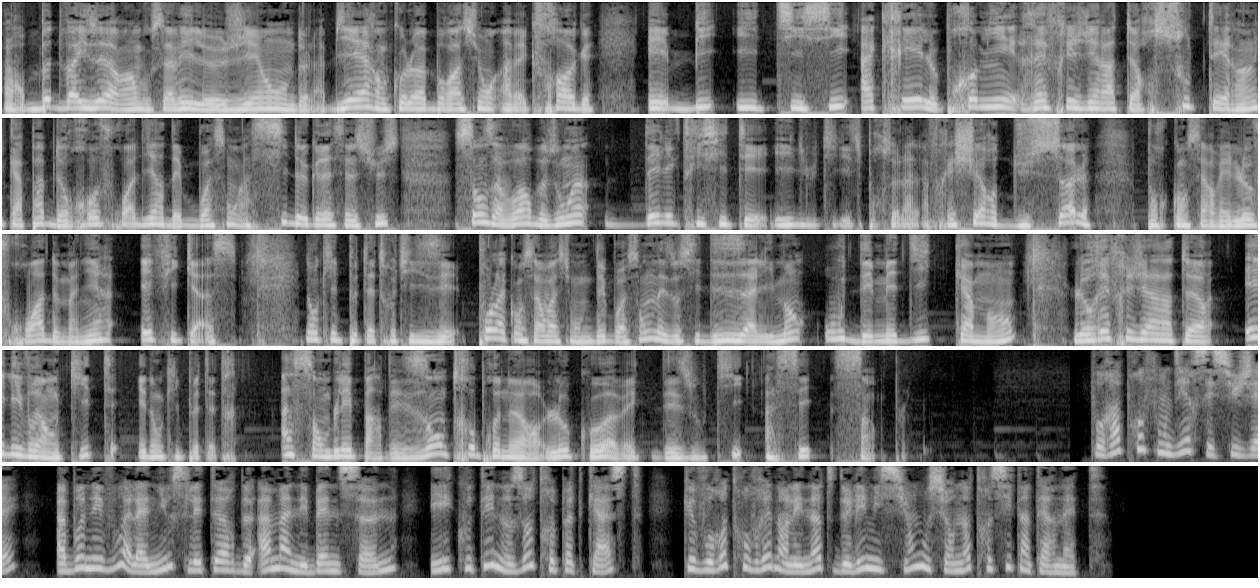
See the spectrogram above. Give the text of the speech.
Alors Budweiser, hein, vous savez, le géant de la bière, en collaboration avec Frog et BETC, a créé le premier réfrigérateur souterrain capable de refroidir des boissons à 6 degrés Celsius sans avoir besoin d'électricité. Il utilise pour cela la fraîcheur du sol pour conserver le froid de manière efficace. Donc il peut être utilisé pour la conservation des boissons, mais aussi des aliments ou des médicaments. Le réfrigérateur est livré en kit et donc il peut être assemblé par des entrepreneurs locaux avec des outils assez simples. Pour approfondir ces sujets, abonnez-vous à la newsletter de Haman et Benson et écoutez nos autres podcasts que vous retrouverez dans les notes de l'émission ou sur notre site internet.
